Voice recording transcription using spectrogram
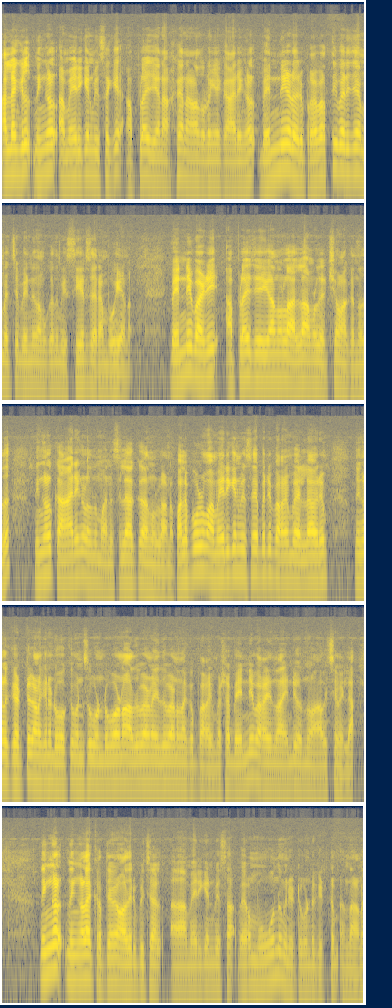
അല്ലെങ്കിൽ നിങ്ങൾ അമേരിക്കൻ വിസയ്ക്ക് അപ്ലൈ ചെയ്യാൻ അർഹനാണ് തുടങ്ങിയ കാര്യങ്ങൾ ബെന്നിയുടെ ഒരു പ്രവൃത്തി പരിചയം വെച്ച് ബെന്നി നമുക്കൊന്ന് വിശദീകരിച്ച് തരാൻ പോവുകയാണ്. ബെന്നി വഴി അപ്ലൈ ചെയ്യുക എന്നുള്ളതല്ല നമ്മൾ ലക്ഷ്യമാക്കുന്നത്. നിങ്ങൾ കാര്യങ്ങളൊന്ന് മനസ്സിലാക്കുക എന്നുള്ളതാണ്. പലപ്പോഴും അമേരിക്കൻ വിസയെ പറ്റി പറയുമ്പോൾ എല്ലാവരും നിങ്ങൾ കെട്ടുകണക്കിന് ഡോക്യുമെന്റ്സ് കൊണ്ടുപോകണം അത് വേണം ഇത് വേണം എന്നൊക്കെ പറയും. പക്ഷേ ബെന്നി പറയുന്നത് അതിന്റെ ഒന്നും ആവശ്യമില്ല. നിങ്ങൾ നിങ്ങളെ കൃത്യമായി അവതരിപ്പിച്ചാൽ അമേരിക്കൻ വിസ വെറും മൂന്ന് മിനിറ്റ് കൊണ്ട് കിട്ടും എന്നാണ്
